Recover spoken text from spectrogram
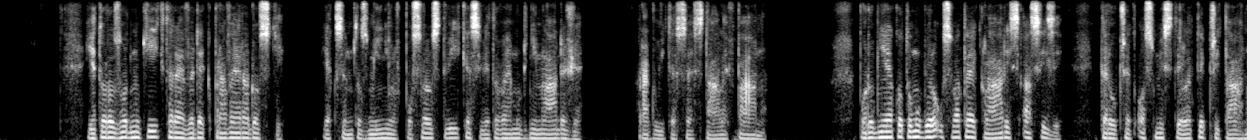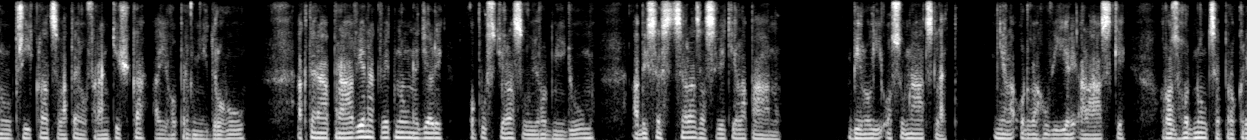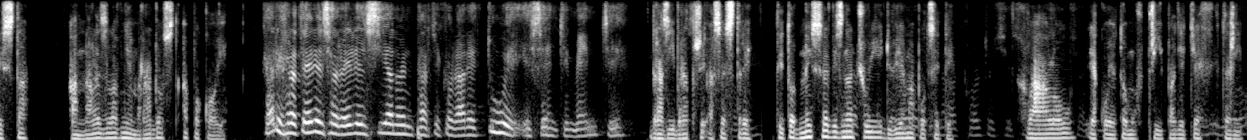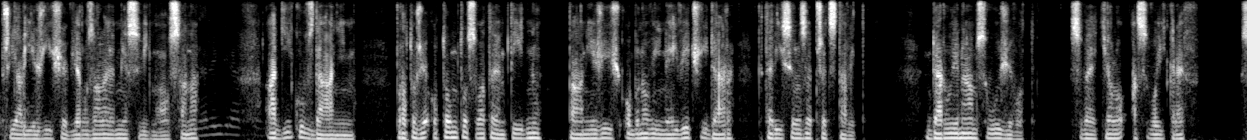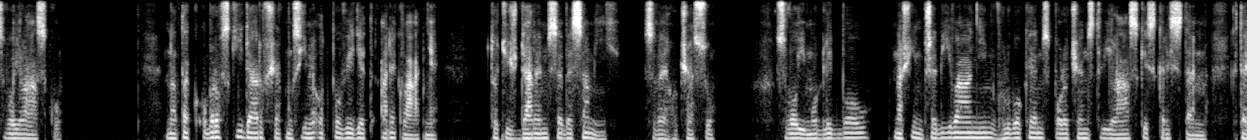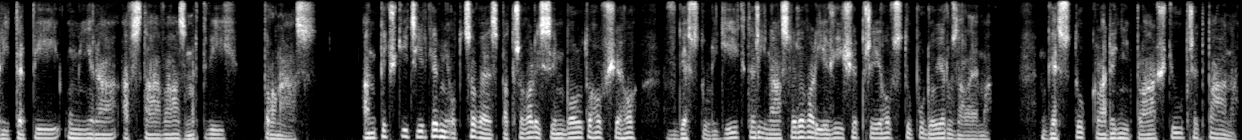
Je to rozhodnutí, které vede k pravé radosti, jak jsem to zmínil v poselství ke Světovému dní mládeže. Radujte se stále v pánu. Podobně jako tomu bylo u svaté Kláry z Asizi, kterou před osmisty lety přitáhnul příklad svatého Františka a jeho prvních druhů, a která právě na květnou neděli opustila svůj rodný dům, aby se zcela zasvětila pánu. Bylo jí 18 let, měla odvahu víry a lásky, rozhodnout se pro Krista a nalezla v něm radost a pokoj. Cari fratelli e sorelle, siano in particolare i sentimenti. Drazí bratři a sestry, tyto dny se vyznačují dvěma pocity. Chválou, jako je tomu v případě těch, kteří přijali Ježíše v Jeruzalémě svým Hosana, a díku vzdáním, protože o tomto svatém týdnu pán Ježíš obnoví největší dar, který si lze představit. Daruje nám svůj život, své tělo a svoji krev, svoji lásku. Na tak obrovský dar však musíme odpovědět adekvátně, totiž darem sebe samých, svého času, svojí modlitbou, naším přebýváním v hlubokém společenství lásky s Kristem, který trpí, umírá a vstává z mrtvých pro nás. Antičtí církevní otcové spatřovali symbol toho všeho v gestu lidí, kteří následovali Ježíše při jeho vstupu do Jeruzaléma. Gestu kladení plášťů před pána.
